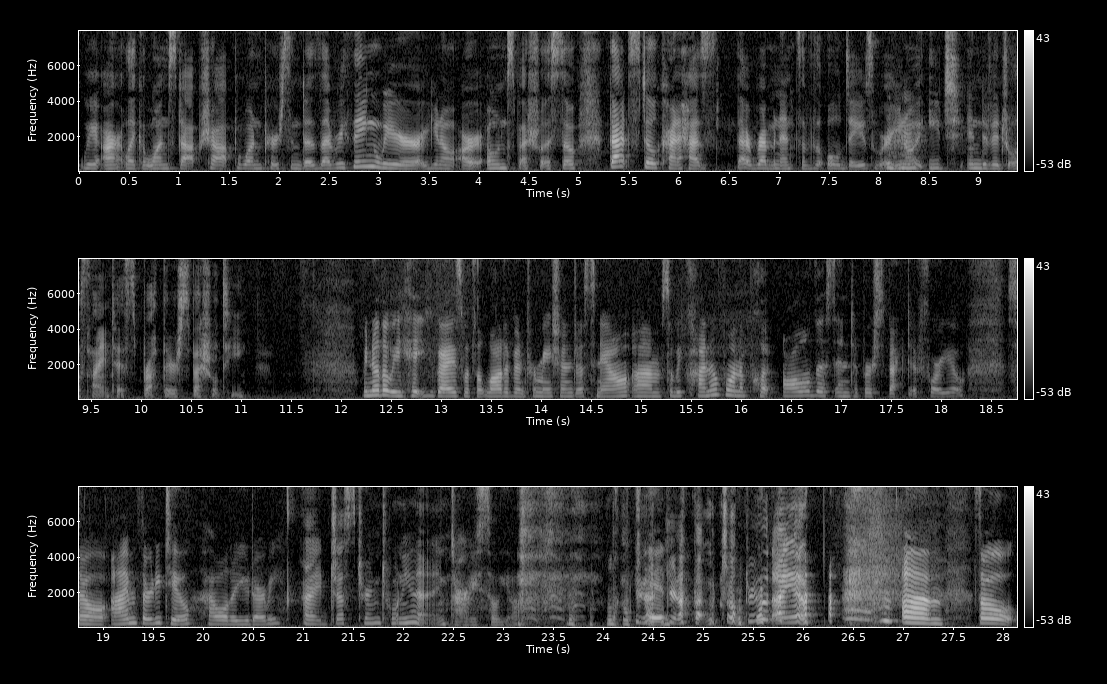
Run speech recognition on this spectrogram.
we aren't like a one-stop shop one person does everything we're you know our own specialists so that still kind of has that remnants of the old days where mm-hmm. you know mm-hmm. each individual scientist brought their specialty we know that we hit you guys with a lot of information just now, um, so we kind of want to put all of this into perspective for you. So I'm 32. How old are you, Darby? I just turned 29. Darby's so young. Little kid. You're not that much older than I am. um, so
